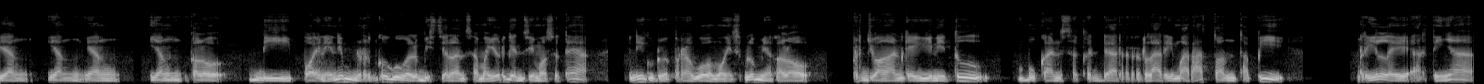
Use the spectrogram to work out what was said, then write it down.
yang yang yang yang kalau di poin ini menurut gue gue lebih jalan sama Jurgen sih maksudnya ini gue udah pernah gue omongin sebelumnya kalau perjuangan kayak gini tuh bukan sekedar lari maraton tapi relay artinya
